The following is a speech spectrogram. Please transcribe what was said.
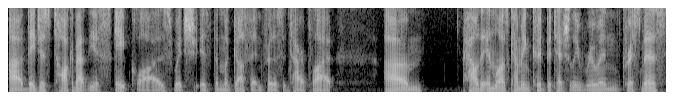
Uh, they just talk about the escape clause, which is the MacGuffin for this entire plot. Um, how the in-laws coming could potentially ruin Christmas,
